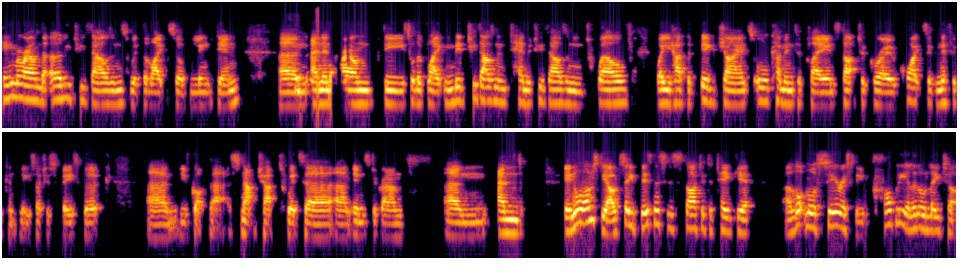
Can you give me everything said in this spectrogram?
came around the early 2000s with the likes of LinkedIn, um, and then around the sort of like mid 2010 to 2012, where you had the big giants all come into play and start to grow quite significantly, such as Facebook. Um, you've got that Snapchat, Twitter, um, Instagram. Um, and in all honesty, I would say businesses started to take it a lot more seriously, probably a little later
